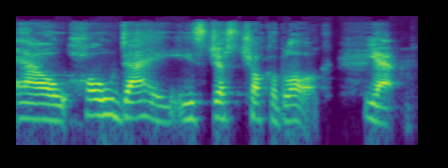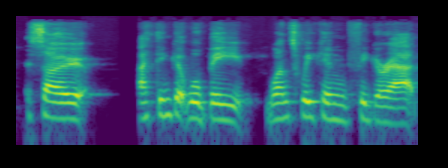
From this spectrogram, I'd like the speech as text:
our whole day is just chock a block. yeah So I think it will be once we can figure out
